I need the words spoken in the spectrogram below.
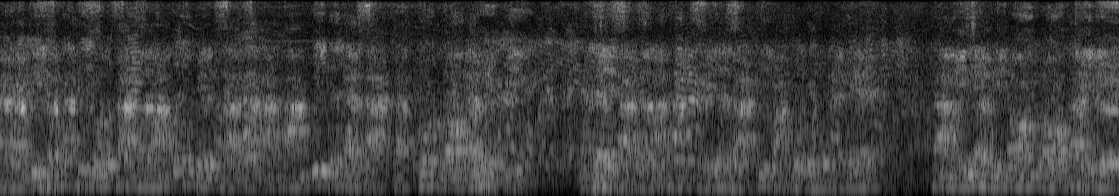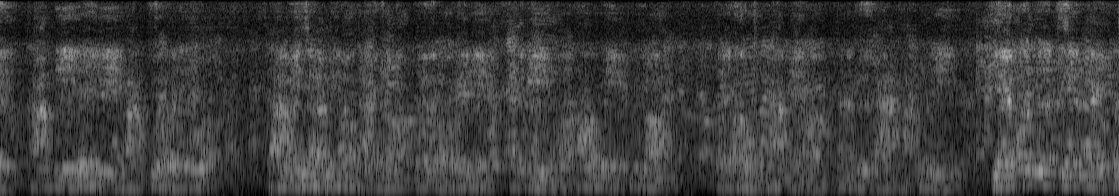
นะครับที่สำคัญที่สุดศาสนาพุทธเป็นศาสนาทางวิทยาศาสตร์ครับทดลองแล้วเห็นจริงไม่ใช่ศาสนาทางศิลปศาสตร์ที่หวังตรงๆแท้ๆถ้าม่เชื่อพี่น้องลองได้เลยทำดีได้ดีทำชั่วได้ชั่วถ้าไม่เชื่อพี่น้องอยากจะลองเลยบอกไปนี่จะดีหัวเขานี่พี่น้องได้เข้างทำแน่นอนนั่นคือการทำที่ดีเสียงก็ยืนเสียงอะไรก็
